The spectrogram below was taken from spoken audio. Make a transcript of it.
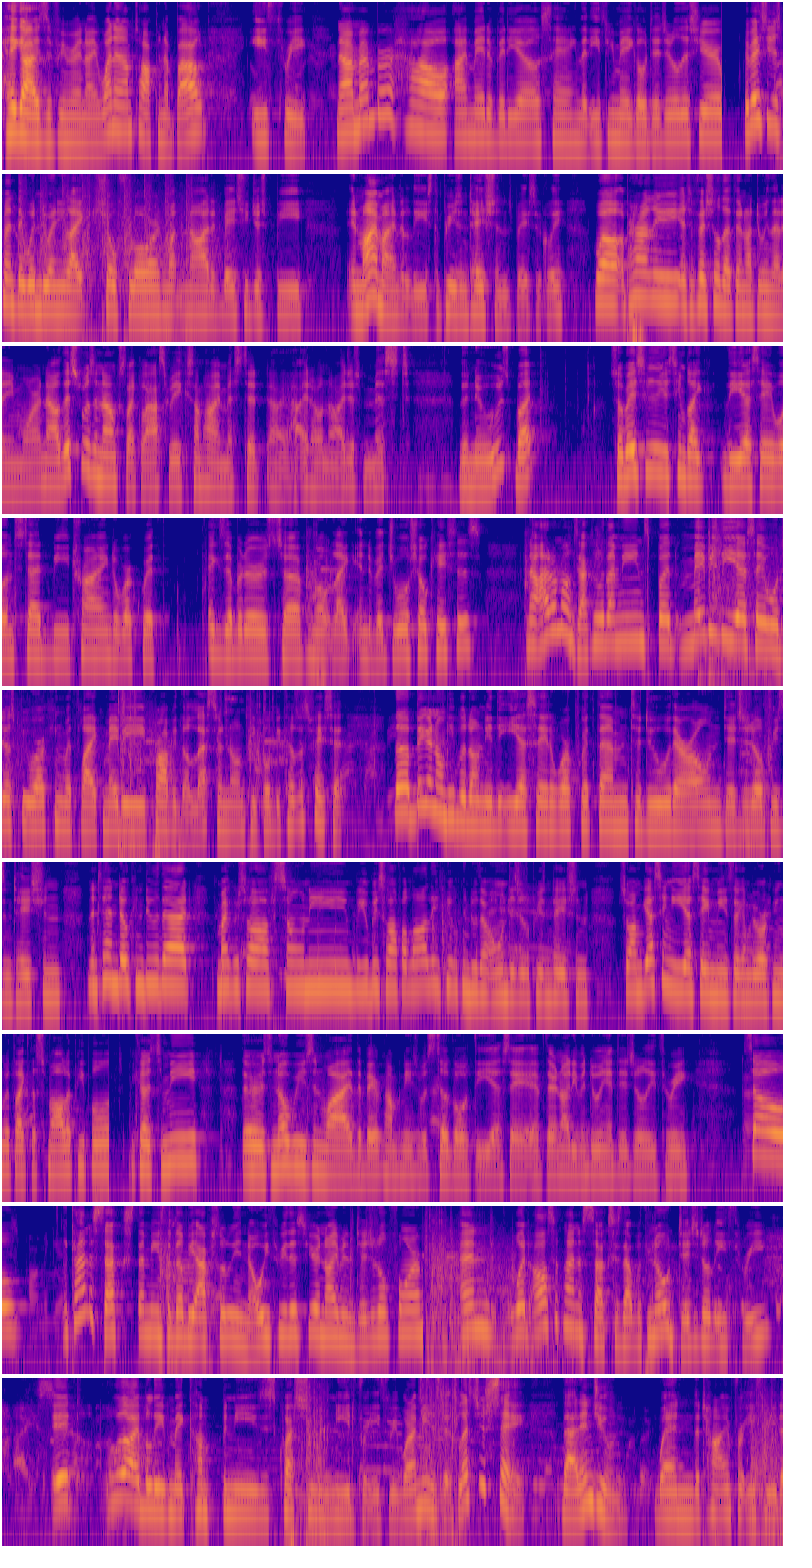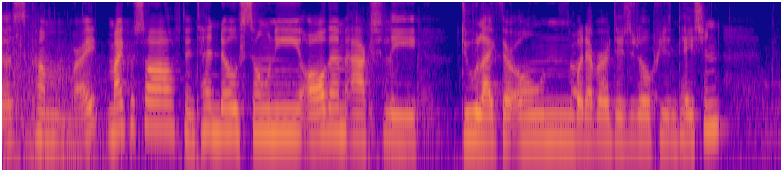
Hey guys, if you're in I when I'm talking about E3. Now remember how I made a video saying that E3 may go digital this year? It basically just meant they wouldn't do any like show floor and whatnot. It'd basically just be, in my mind at least, the presentations basically. Well, apparently it's official that they're not doing that anymore. Now this was announced like last week. Somehow I missed it. I, I don't know. I just missed the news. But so basically it seems like the ESA will instead be trying to work with exhibitors to promote like individual showcases. Now, I don't know exactly what that means, but maybe the ESA will just be working with like maybe probably the lesser known people because let's face it, the bigger known people don't need the ESA to work with them to do their own digital presentation. Nintendo can do that, Microsoft, Sony, Ubisoft, a lot of these people can do their own digital presentation. So I'm guessing ESA means they're going to be working with like the smaller people because to me, there's no reason why the bigger companies would still go with the ESA if they're not even doing a digital E3. So it kind of sucks. That means that there'll be absolutely no E3 this year, not even in digital form. And what also kind of sucks is that with no digital E3, it will, I believe, make companies question the need for E3. What I mean is this. Let's just say that in June, when the time for E3 does come, right? Microsoft, Nintendo, Sony, all them actually do like their own whatever digital presentation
